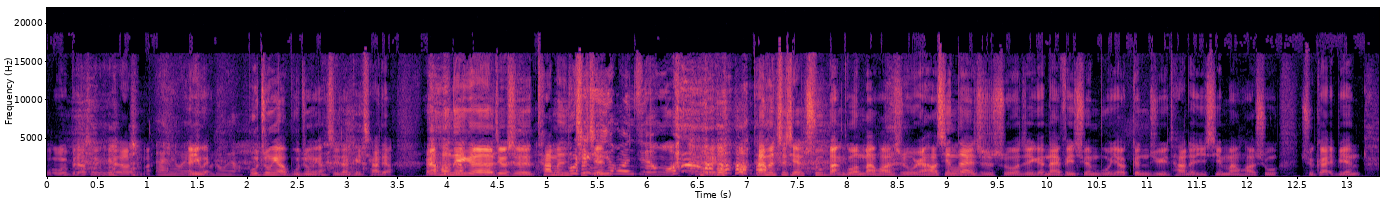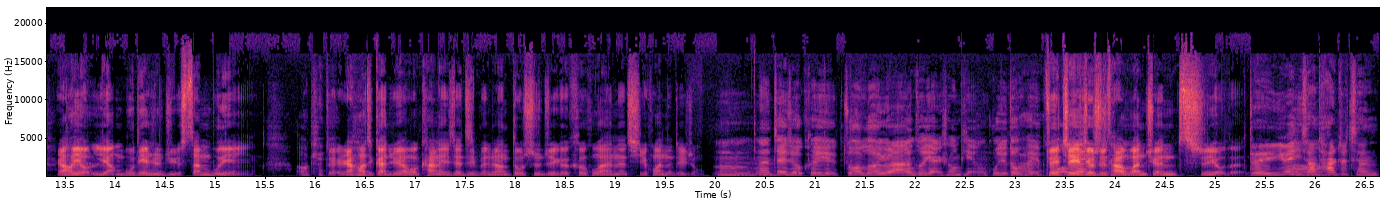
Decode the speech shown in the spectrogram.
我我也不知道这个叫什么，Anyway，Anyway，不重要。不重要不重要，这段可以掐掉。然后那个就是他们之前英文节目。对，他们之前出版过漫画书，然后现在哦是说这个奈飞宣布要根据他的一些漫画书去改编，然后有嗯两部电视剧、三部电影。OK，对，然后就感觉我看了一下，基本上都是这个科幻的、奇幻的这种。嗯，那这就可以做乐园、做衍生品，估计都可以做。对，这也就是他嗯完全持有的。对，因为你像哦他之前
